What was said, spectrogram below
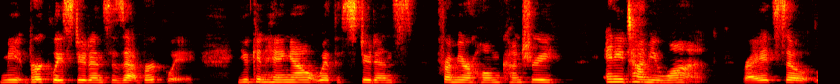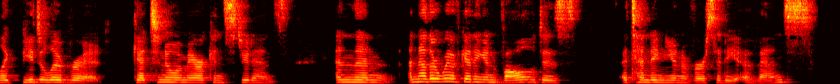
meet Berkeley students is at Berkeley. You can hang out with students from your home country anytime you want, right? So, like, be deliberate, get to know American students. And then another way of getting involved is attending university events.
